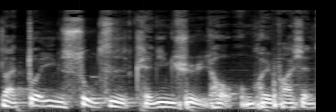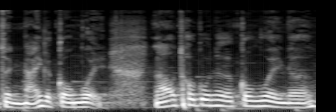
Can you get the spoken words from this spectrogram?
那对应数字填进去以后，我们会发现在哪一个宫位，然后透过那个宫位呢，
